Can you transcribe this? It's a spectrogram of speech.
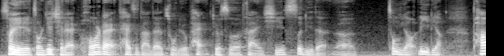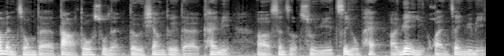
所以总结起来，红二代太子党的主流派就是反西势力的呃重要力量，他们中的大多数人都相对的开明啊，甚至属于自由派啊，愿意还政于民。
